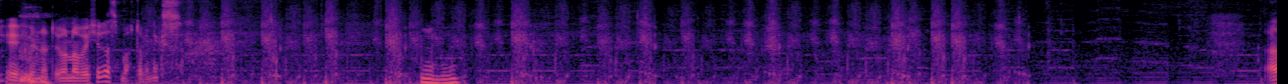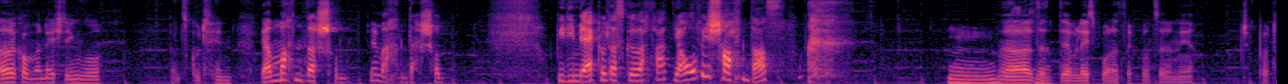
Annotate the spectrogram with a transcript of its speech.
Okay, fehlen halt immer noch welche, das macht aber nichts. Mhm. Also da kommt man echt irgendwo ganz gut hin. Wir machen das schon. Wir machen das schon. Wie die Merkel das gesagt hat. Ja, wir schaffen das. Mhm. Ja, Ja. der, der Blaze Spawner ist direkt bei uns in der Nähe. Checkpot.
